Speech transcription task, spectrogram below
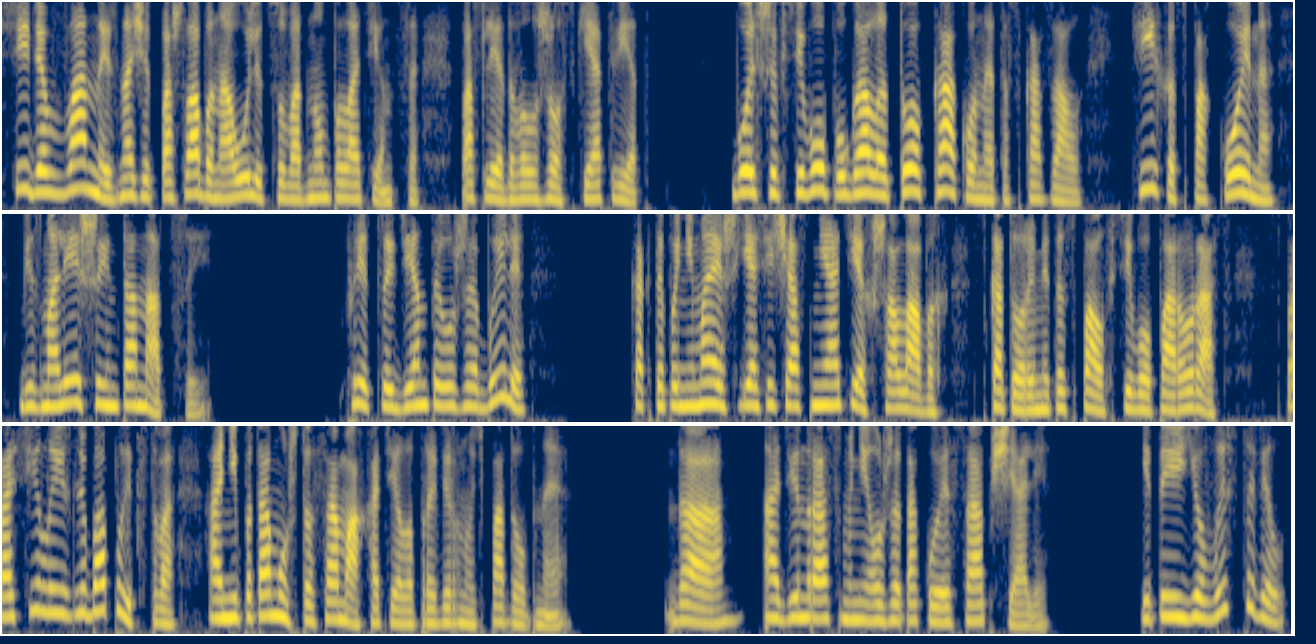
Сидя в ванной, значит, пошла бы на улицу в одном полотенце», — последовал жесткий ответ. Больше всего пугало то, как он это сказал. Тихо, спокойно, без малейшей интонации. «Прецеденты уже были?» «Как ты понимаешь, я сейчас не о тех шалавах, с которыми ты спал всего пару раз. Спросила из любопытства, а не потому, что сама хотела провернуть подобное». «Да, один раз мне уже такое сообщали». «И ты ее выставил?»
